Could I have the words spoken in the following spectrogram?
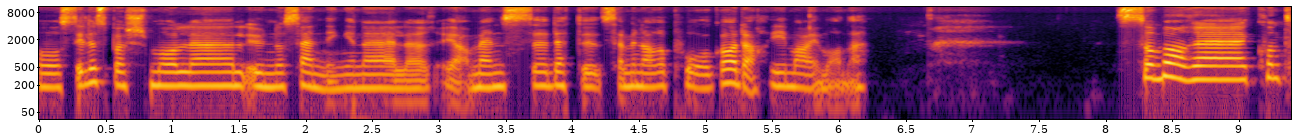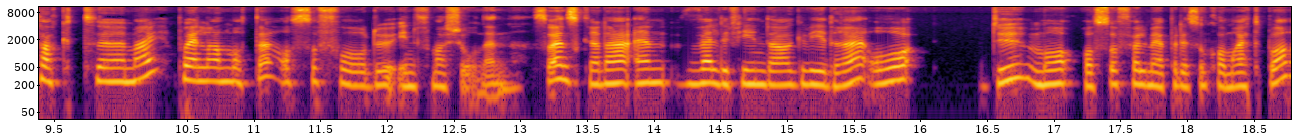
og stille spørsmål eh, under sendingene eller ja, mens dette seminaret pågår da, i mai måned. Så bare kontakt meg på en eller annen måte, og så får du informasjonen. Så ønsker jeg deg en veldig fin dag videre, og du må også følge med på det som kommer etterpå,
